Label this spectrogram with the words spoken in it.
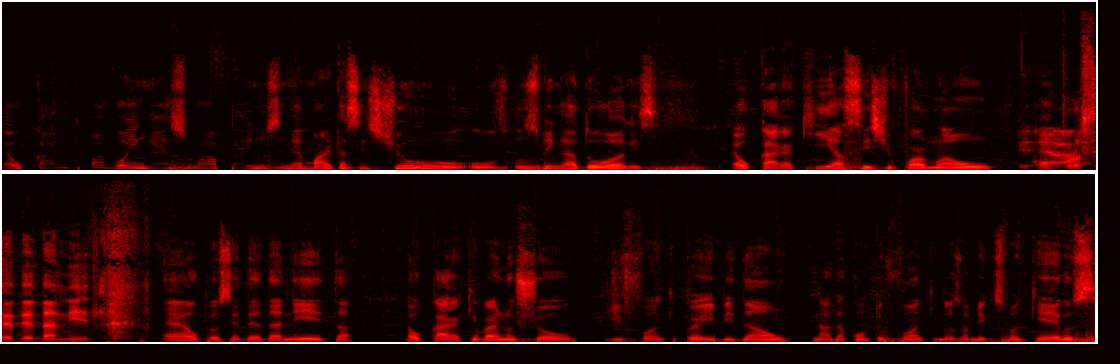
é o cara que pagou ingresso lá para ir no cinema que assistiu os, os, Vingadores, é o cara que assiste Fórmula 1. Com o proceder da Anitta. É, o proceder da Anitta é o cara que vai no show de funk proibidão, nada contra o funk, meus amigos funkeiros,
